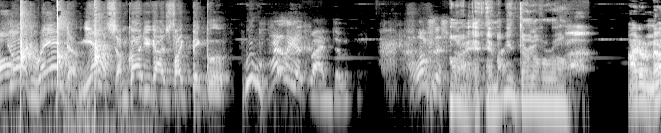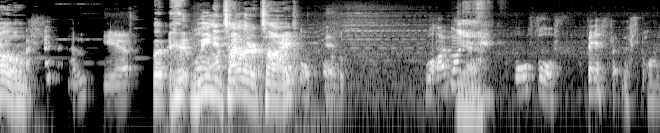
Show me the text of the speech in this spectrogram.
Oh, Good random. Yes, I'm glad you guys like Big Blue. Woo. Brilliant random. I love this Hold on. one. a- Am I in third overall? I don't know, I so. yeah. but Well, Ween and Tyler are tied. fourth or fifth. Well, I'm like Yeah. Fourth or fifth at this point.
